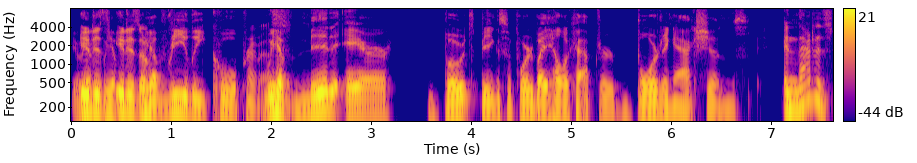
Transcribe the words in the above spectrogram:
We it have, is have, it is a have- really cool premise. we have mid-air boats being supported by helicopter boarding actions. and that is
